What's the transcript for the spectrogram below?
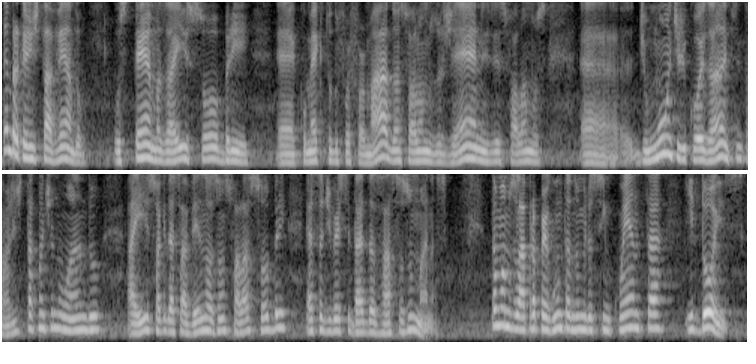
Lembra que a gente está vendo os temas aí sobre é, como é que tudo foi formado? Nós falamos do Gênesis, falamos é, de um monte de coisa antes, então a gente está continuando aí, só que dessa vez nós vamos falar sobre essa diversidade das raças humanas. Então vamos lá para a pergunta número 52.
